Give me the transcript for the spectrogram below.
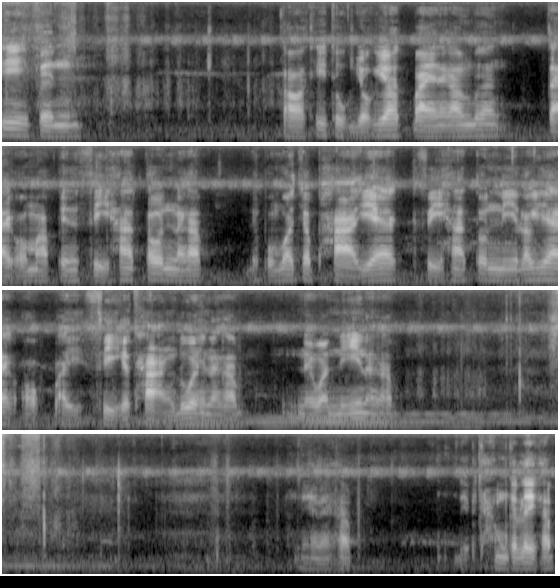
ที่เป็นตอที่ถูกยกยอดไปนะครับเพื่อนแตกออกมาเป็นสี่ห้าต้นนะครับ เดี๋ยวผมว่าจะผ่าแยกสี่ห้าต้นนี้แล้วแยกออกไปสี่กระถางด้วยนะครับ ในวันนี้นะครับ เนี่ยนะครับ ดี๋ยวทำกันเลยครับ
